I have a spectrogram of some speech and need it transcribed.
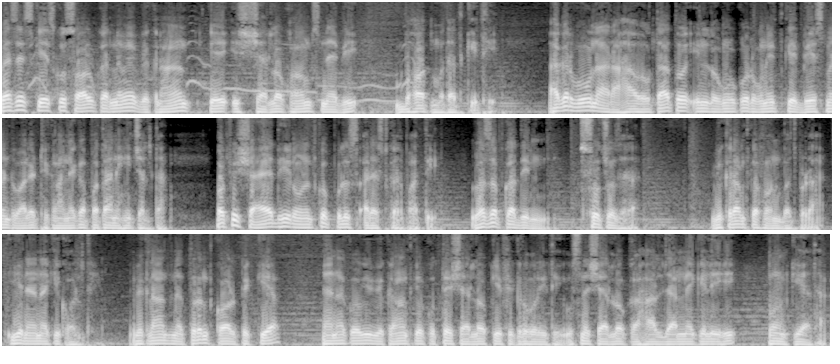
वैसे इस केस को सॉल्व करने में विक्रांत के इस शेरलॉक होम्स ने भी बहुत मदद की थी। अगर वो ना रहा होता तो इन लोगों को रोनित के बेसमेंट वाले ठिकाने का पता नहीं चलता। और फिर शायद ही रोनित को पुलिस अरेस्ट कर पाती। गजब का दिन। सोचो जरा। विक्रांत का फ़ोन बज पड़ा। ये नैना की कॉल थी। विक्रांत ने तुरंत कॉल पिक किया। नैना को भी विक्रांत के कुत्ते शेरलॉक की फ़िक्र हो रही थी। उसने शेरलॉक का हाल जानने के लिए ही फ़ोन किया था।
